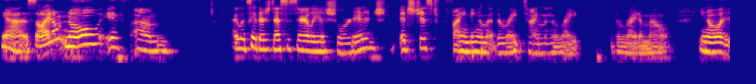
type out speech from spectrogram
Yeah, so I don't know if um, I would say there's necessarily a shortage. It's just finding them at the right time and the right the right amount. You know,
